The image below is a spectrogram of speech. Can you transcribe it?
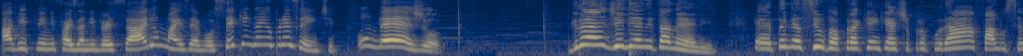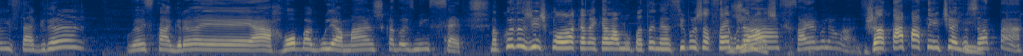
A vitrine faz aniversário, mas é você quem ganha o presente. Um beijo! Grande Eliane Tanelli. É, Tânia Silva, para quem quer te procurar, fala o seu Instagram. O meu Instagram é arroba agulhamágica 2007. Mas quando a gente coloca naquela lupa Tânia Silva, já sai agulha Já mágica. sai agulha mágica. Já tá a patente ali. Já tá.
